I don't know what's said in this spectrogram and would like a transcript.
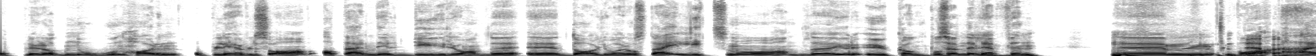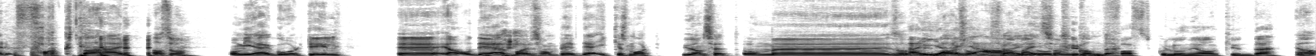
opplever at noen har en opplevelse av at det er en del dyrere å handle dagligvare hos deg. Litt som å handle, gjøre ukan på 7-Eleven. Mm. Um, hva er fakta her? Altså, om jeg går til Uh, ja, og det er bare sånn, Per. Det er ikke smart. Uansett om uh, så, Nei, jeg sånn, er jo trofast kolonialkunde. Ja.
